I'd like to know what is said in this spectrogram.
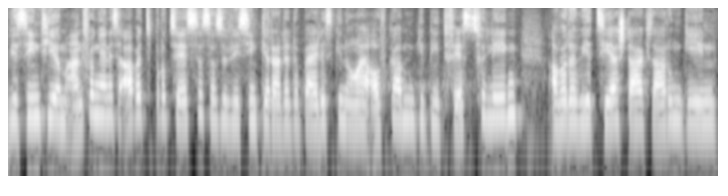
Wir sind hier am Anfang eines Arbeitsprozesses, also wir sind gerade dabei, das genaue Aufgabengebiet festzulegen. Aber da wird sehr stark darum gehen,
